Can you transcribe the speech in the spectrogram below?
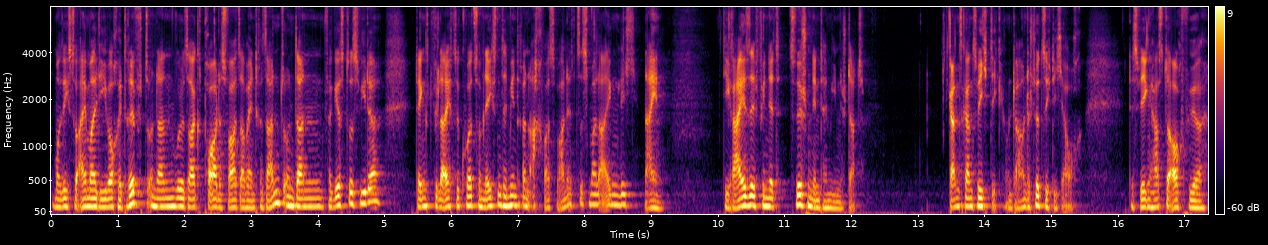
wo man sich so einmal die Woche trifft und dann, wo du sagst, boah, das war jetzt aber interessant und dann vergisst du es wieder, denkst vielleicht so kurz vom nächsten Termin dran, ach, was war letztes Mal eigentlich? Nein. Die Reise findet zwischen den Terminen statt. Ganz, ganz wichtig und da unterstütze ich dich auch. Deswegen hast du auch für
